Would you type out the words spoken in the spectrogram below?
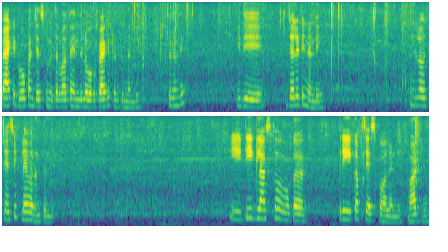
ప్యాకెట్ ఓపెన్ చేసుకున్న తర్వాత ఇందులో ఒక ప్యాకెట్ ఉంటుందండి. చూడండి. ఇది జెలటిన్ అండి. ఇందులో వచ్చేసి ఫ్లేవర్ ఉంటుంది. ఈ టీ గ్లాస్తో ఒక త్రీ కప్స్ వేసుకోవాలండి వాటర్.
